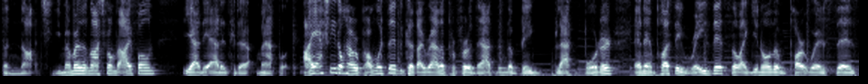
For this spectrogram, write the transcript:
the notch. You remember the notch from the iPhone? Yeah, they added to the MacBook. I actually don't have a problem with it because I rather prefer that than the big black border. And then plus they raised it, so like you know the part where it says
